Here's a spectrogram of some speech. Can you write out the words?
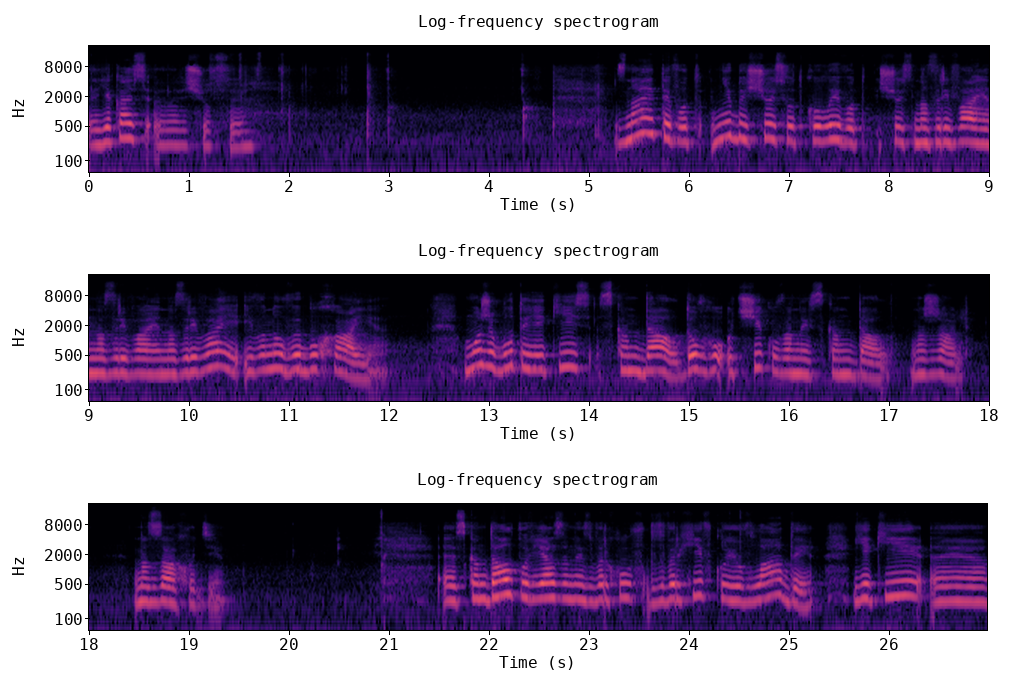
Е, Якась, е, що це? Знаєте, от ніби щось, от коли от щось назріває, назріває, назріває, і воно вибухає. Може бути якийсь скандал, довгоочікуваний скандал, на жаль, на Заході. Е, Скандал пов'язаний з, верхов, з верхівкою влади, які е,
